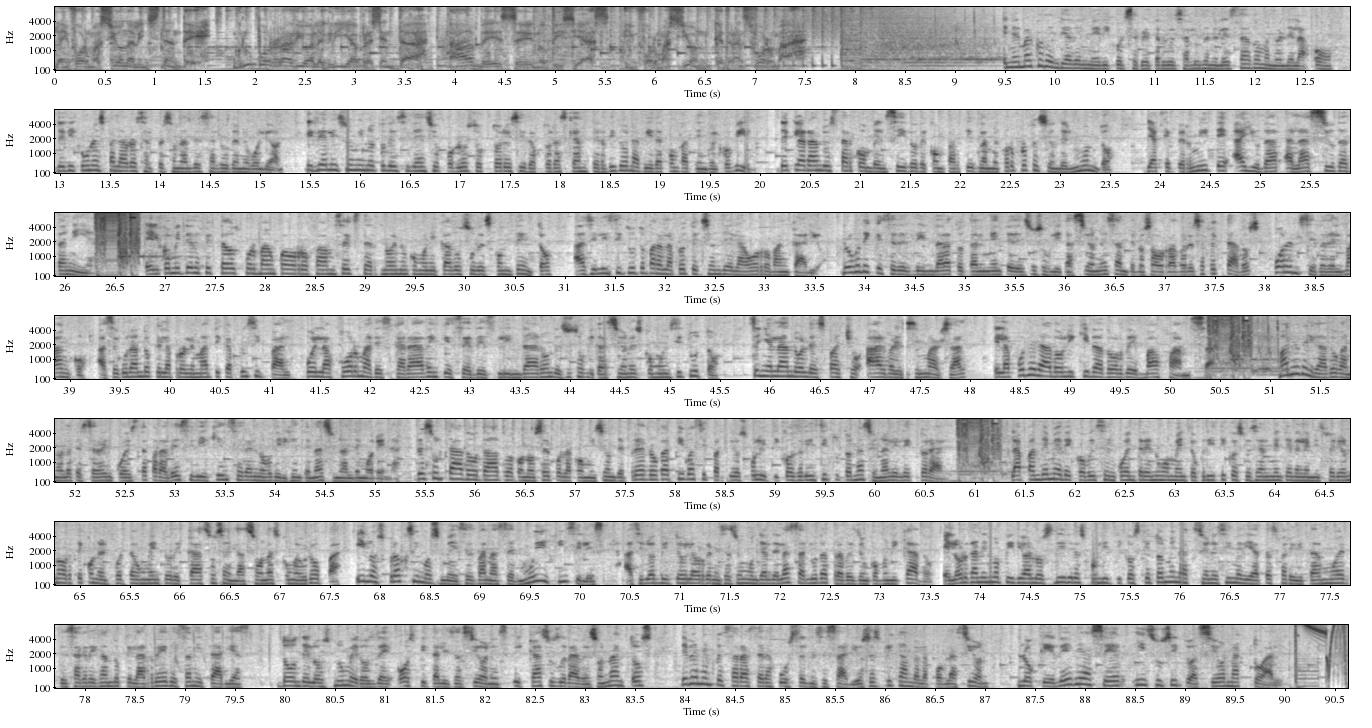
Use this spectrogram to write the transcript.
La información al instante. Grupo Radio Alegría presenta ABC Noticias. Información que transforma. En el marco del Día del Médico, el secretario de Salud en el Estado, Manuel de la O, dedicó unas palabras al personal de salud de Nuevo León y realizó un minuto de silencio por los doctores y doctoras que han perdido la vida combatiendo el COVID, declarando estar convencido de compartir la mejor profesión del mundo, ya que permite ayudar a la ciudadanía. El Comité de Afectados por Banco Ahorro FAM se externó en un comunicado su descontento hacia el Instituto para la Protección del Ahorro Bancario, luego de que se deslindara totalmente de sus obligaciones ante los ahorradores afectados por el cierre del banco, asegurando que la problemática principal fue la forma descarada en que se deslindaron de sus obligaciones como instituto, señalando al despacho Álvarez y Marshall, el apoderado liquidador de Bafamsa. Mario Delgado ganó la tercera encuesta para decidir quién será el nuevo dirigente nacional de Morena. Resultado dado a conocer por la Comisión de Prerrogativas y Partidos Políticos del Instituto Nacional Electoral. La pandemia de COVID se encuentra en un momento crítico, especialmente en el hemisferio norte, con el fuerte aumento de casos en las zonas como Europa, y los próximos meses van a ser muy difíciles, así lo advirtió la Organización Mundial de la Salud a través de un comunicado. El organismo pidió a los líderes políticos que tomen acciones inmediatas para evitar muertes, agregando que las redes sanitarias, donde los números de hospitalizaciones y casos graves son altos, deben empezar a hacer ajustes necesarios, explicando a la población lo que debe hacer y su situación actual.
